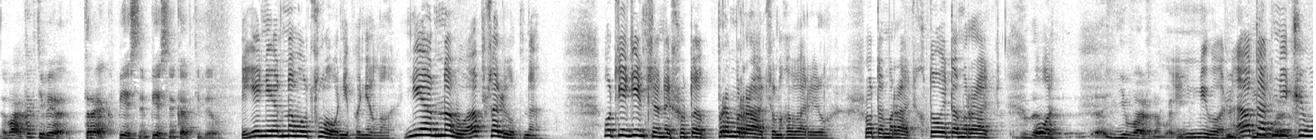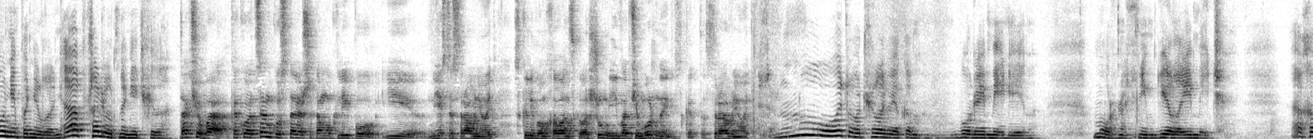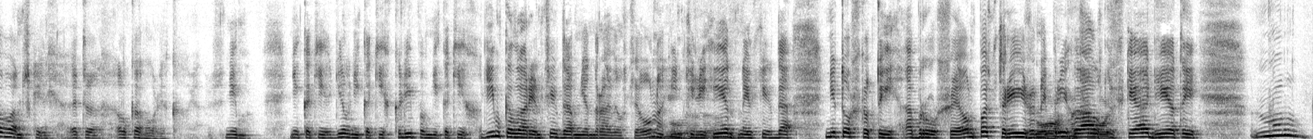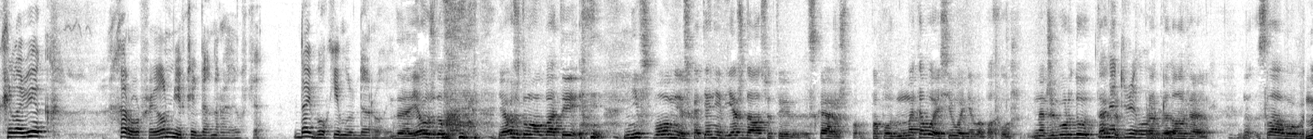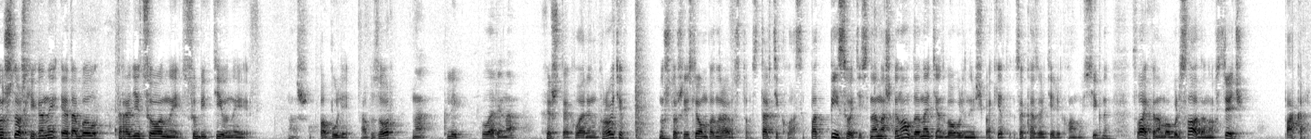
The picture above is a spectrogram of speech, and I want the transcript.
Ва, как тебе трек, песня, песня как тебе? Я ни одного слова не поняла. Ни одного, абсолютно. Вот единственное, что-то про мразь он говорил. Что-то мразь, кто это мразь. Вот, Да, Неважно, Ба. неважно. А так ничего не поняла. Абсолютно ничего. Так что, Ба, какую оценку ставишь этому клипу? И если сравнивать с клипом Хованского «Шум», и вообще можно как-то сравнивать? Ну, у этого человека более-менее можно с ним дело иметь. А Хованский – это алкоголик. С ним никаких дел, никаких клипов, никаких. Димка Ларин всегда мне нравился. Он Ну, интеллигентный всегда. Не то, что ты обросший, он постриженный, О, при галстучке, одетый. Ну, человек хороший, он мне всегда нравился. Дай Бог ему здоровья. Да, я уже думал, я уже думал, ба, ты не вспомнишь, хотя нет, я ждал, что ты скажешь по, по поводу, на кого я сегодня ба, похож. На Джигурду также На Джигурду. продолжаю. Ну, слава богу. Ну что ж, хиканы, это был традиционный, субъективный наш бабули обзор на клип Ларина, хэштег Ларин против. Ну что ж, если вам понравилось, то ставьте классы. Подписывайтесь на наш канал, донайте на Бабулинович пакет, заказывайте рекламу Сигна. С лайка на Бабуль Слава, до новых встреч. Пока.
